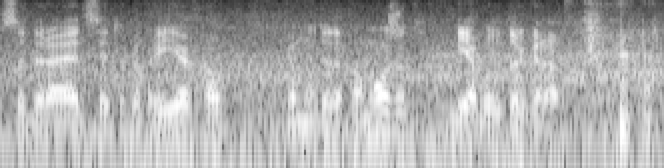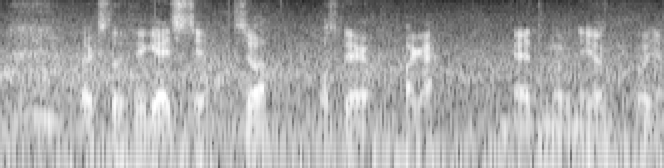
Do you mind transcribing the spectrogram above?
собирается и только приехал, кому-то это поможет, я буду только рад. Так что фигачьте. Все, успехов, пока. Это мы в Нью-Йорке ходим.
